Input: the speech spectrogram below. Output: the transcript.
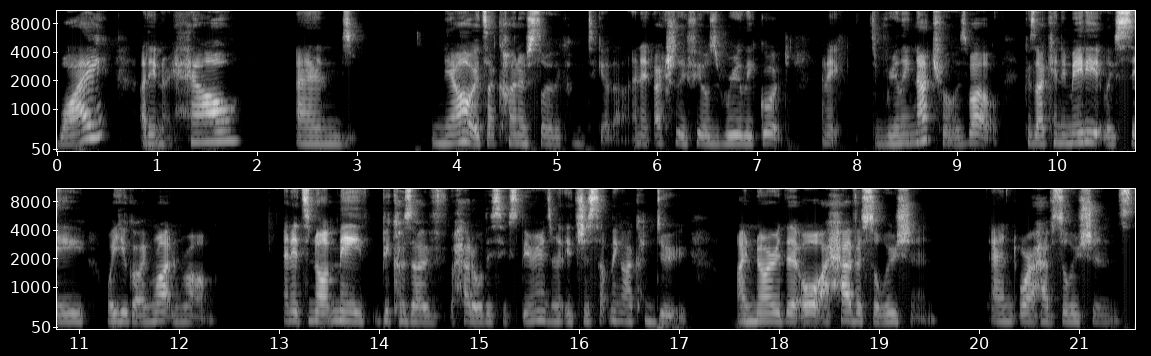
why. I didn't know how. And now it's like kind of slowly coming together. And it actually feels really good. And it, it's really natural as well. Because I can immediately see where you're going right and wrong. And it's not me because I've had all this experience. and It's just something I can do. I know that, or I have a solution, and or I have solutions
